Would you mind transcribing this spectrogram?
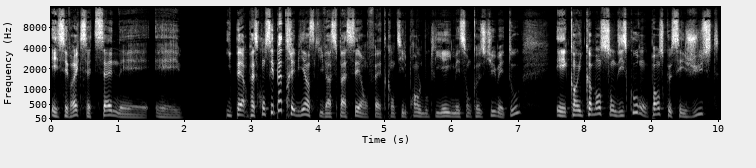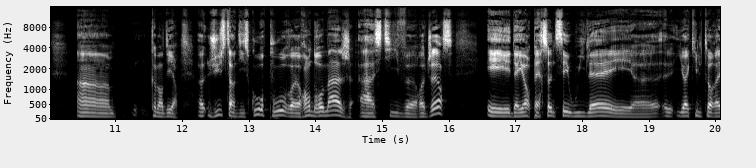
et c'est vrai que cette scène est, hyper... Parce qu'on ne sait pas très bien ce qui va se passer en fait. Quand il prend le bouclier, il met son costume et tout. Et quand il commence son discours, on pense que c'est juste un comment dire, euh, juste un discours pour rendre hommage à Steve Rogers. Et d'ailleurs, personne sait où il est. Et euh, Joachim Torres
